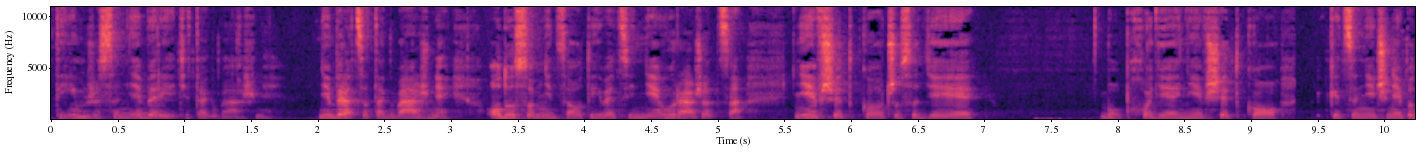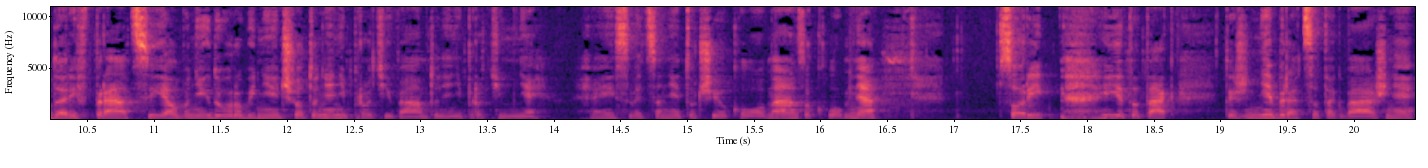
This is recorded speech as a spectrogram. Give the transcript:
tým, že sa neberiete tak vážne. Nebrať sa tak vážne, odosobniť sa o tých vecí, neurážať sa. Nie všetko, čo sa deje v obchode, nie všetko, keď sa niečo nepodarí v práci alebo niekto urobí niečo, to není proti vám, to není proti mne. Hej, svet sa netočí okolo nás, okolo mňa. Sorry, je to tak. Takže nebrať sa tak vážne,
